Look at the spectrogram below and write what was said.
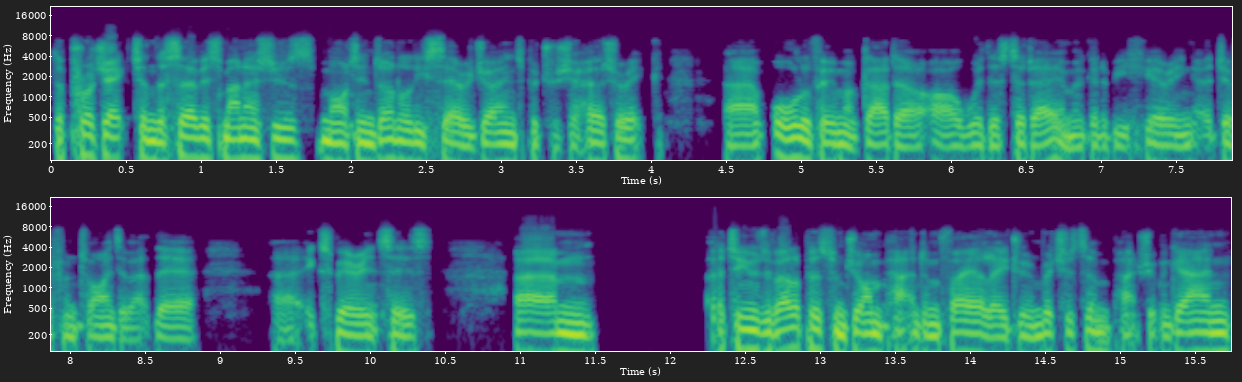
The project and the service managers, Martin Donnelly, Sarah Jones, Patricia Herterich, uh, all of whom I'm glad are, are, with us today, and we're going to be hearing at different times about their uh, experiences. Um, a team of developers from John Pattenden Fail, Adrian Richardson, Patrick McGann,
